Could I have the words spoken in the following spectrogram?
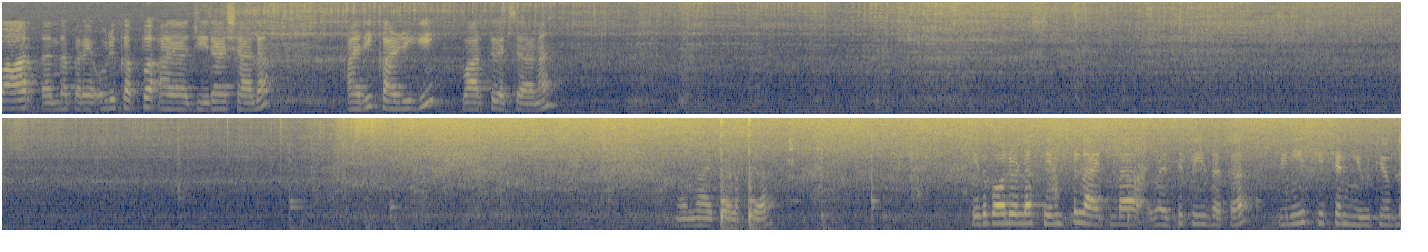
വാർ എന്താ പറയുക ഒരു കപ്പ് ജീരാശാല അരി കഴുകി വാർത്ത് വെച്ചതാണ്. നന്നായിട്ട് ഇളക്കുക ഇതുപോലെയുള്ള സിമ്പിൾ ആയിട്ടുള്ള റെസിപ്പീസൊക്കെ വിനീസ് കിച്ചൺ യൂട്യൂബിൽ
